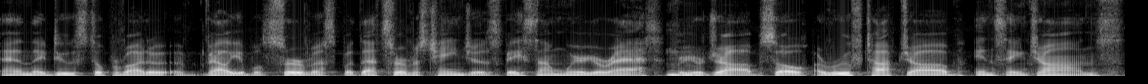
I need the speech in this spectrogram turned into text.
and they do still provide a, a valuable service, but that service changes based on where you're at for mm-hmm. your job. So, a rooftop job in St. John's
